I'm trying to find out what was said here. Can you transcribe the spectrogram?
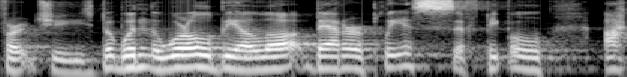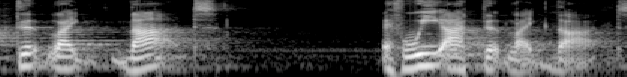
virtues. But wouldn't the world be a lot better place if people acted like that? If we acted like that?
